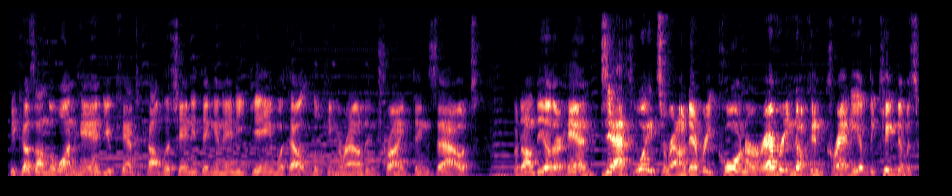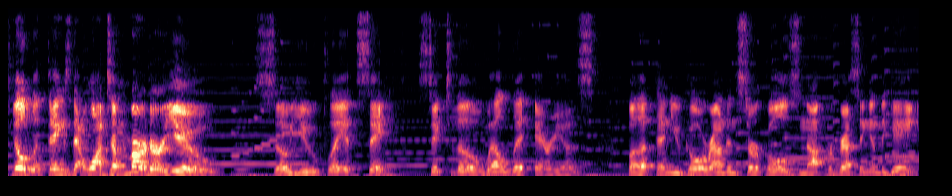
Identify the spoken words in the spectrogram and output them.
Because on the one hand, you can't accomplish anything in any game without looking around and trying things out, but on the other hand, death waits around every corner. Every nook and cranny of the kingdom is filled with things that want to murder you. So you play it safe, stick to the well-lit areas, but then you go around in circles, not progressing in the game.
